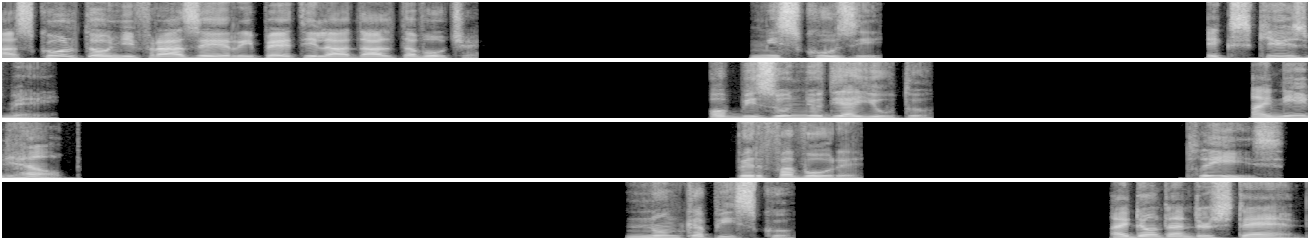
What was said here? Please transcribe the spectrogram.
Ascolta ogni frase e ripetila ad alta voce. Mi scusi, Excuse me. ho bisogno di aiuto. I need help. Per favore, Please. non capisco. I don't understand.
